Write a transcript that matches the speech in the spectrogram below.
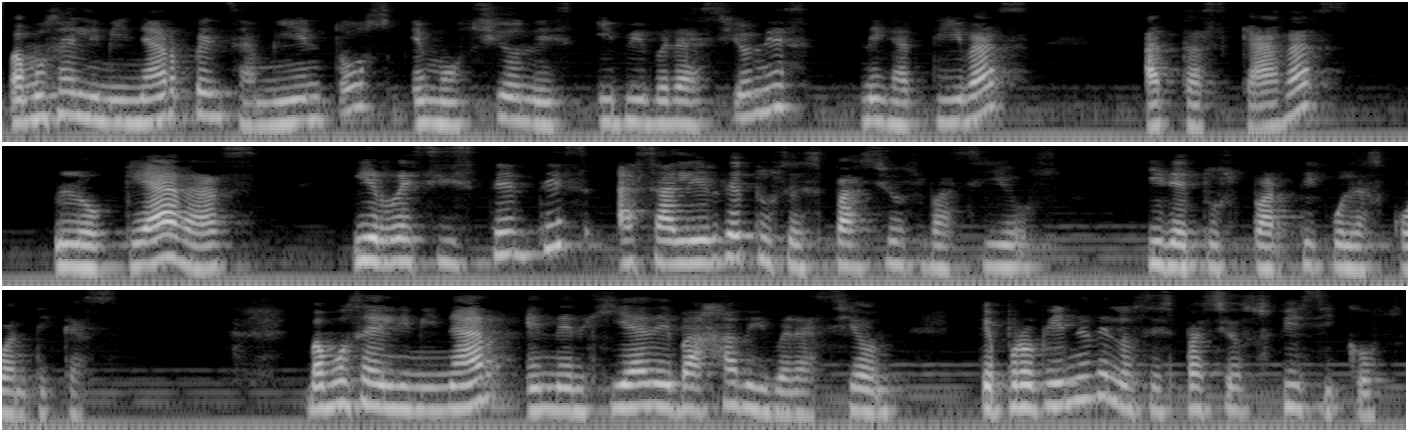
Vamos a eliminar pensamientos, emociones y vibraciones negativas, atascadas, bloqueadas y resistentes a salir de tus espacios vacíos y de tus partículas cuánticas. Vamos a eliminar energía de baja vibración que proviene de los espacios físicos,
